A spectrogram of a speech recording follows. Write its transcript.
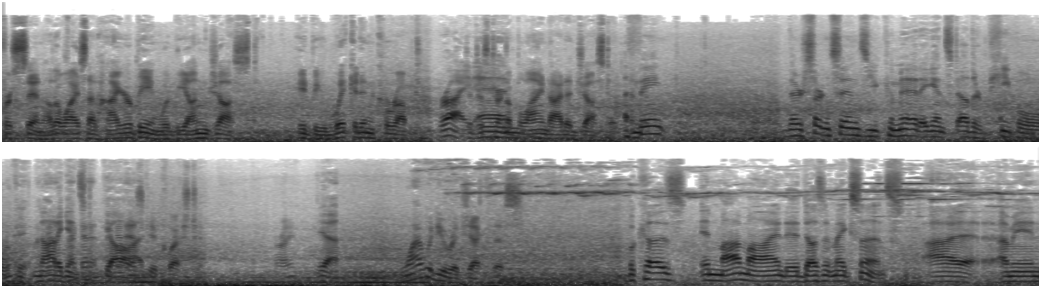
for sin. Otherwise, that higher being would be unjust. He'd be wicked and corrupt. Right, To just turn a blind eye to justice. I think there's certain sins you commit against other people, not against I gotta, I God. gotta ask you a question. Right? Yeah. Why would you reject this? Because in my mind, it doesn't make sense. I, I mean,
